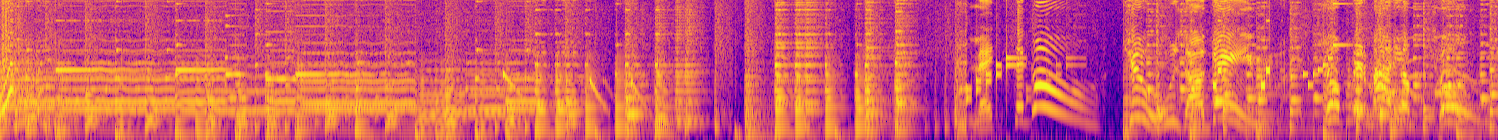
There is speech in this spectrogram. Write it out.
Let's go! Choose a game! Super Mario 2!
